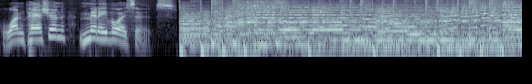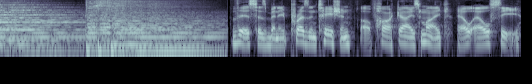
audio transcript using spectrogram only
One passion, many voices. This has been a presentation of Hawkeye's Mike, LLC.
